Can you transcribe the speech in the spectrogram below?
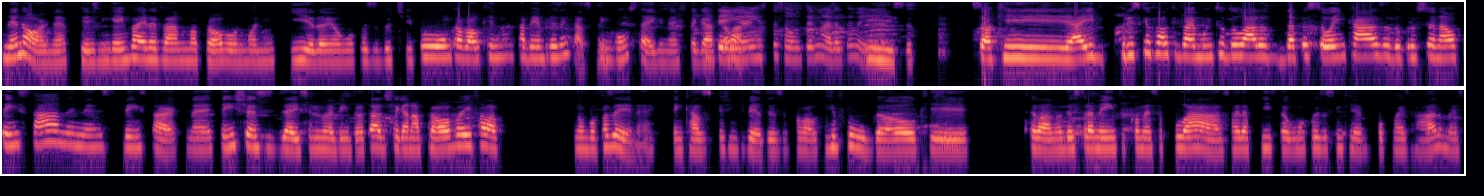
menor, né? Porque ninguém vai levar numa prova ou numa Olimpíada, em alguma coisa do tipo, um cavalo que não está bem apresentado. Você nem consegue, né? Chegar e até tem lá. a inspeção veterinária também. Né? Isso. Só que aí, por isso que eu falo que vai muito do lado da pessoa em casa, do profissional, pensar nesse bem-estar, né? Tem chances de aí, se ele não é bem tratado, chegar na prova e falar, não vou fazer, né? Tem casos que a gente vê, às vezes, o cavalo que refuga, ou que sei lá, no adestramento começa a pular, sai da pista, alguma coisa assim que é um pouco mais raro, mas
